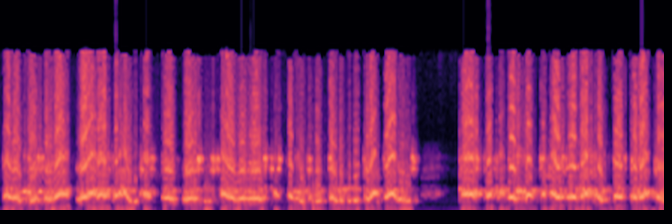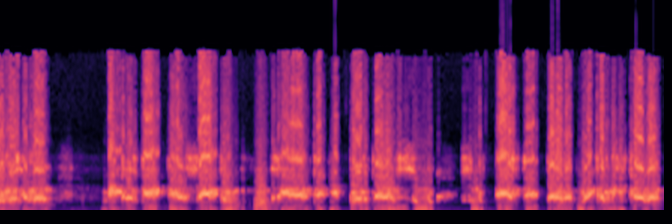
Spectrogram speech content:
de la masa de aire frío que está asociada al sistema frontal número 32, que este finalmente ya se alejan del territorio nacional, mientras que el centro occidente y parte del sur sureste de la República Mexicana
